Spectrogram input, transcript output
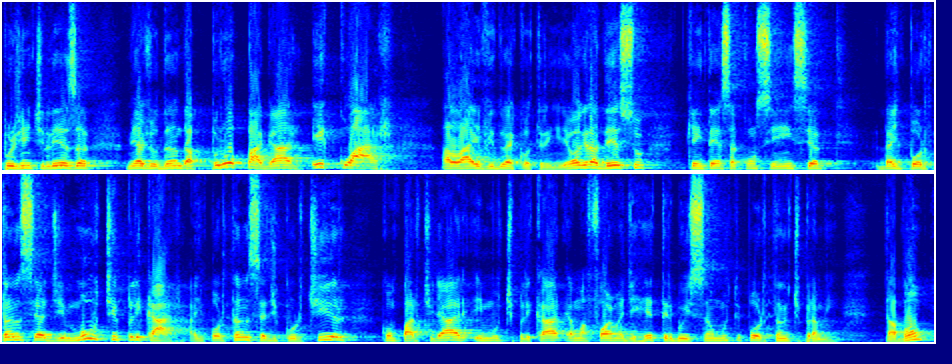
por gentileza, me ajudando a propagar, ecoar a live do Ecotrim. Eu agradeço quem tem essa consciência da importância de multiplicar, a importância de curtir, compartilhar e multiplicar é uma forma de retribuição muito importante para mim, tá bom?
